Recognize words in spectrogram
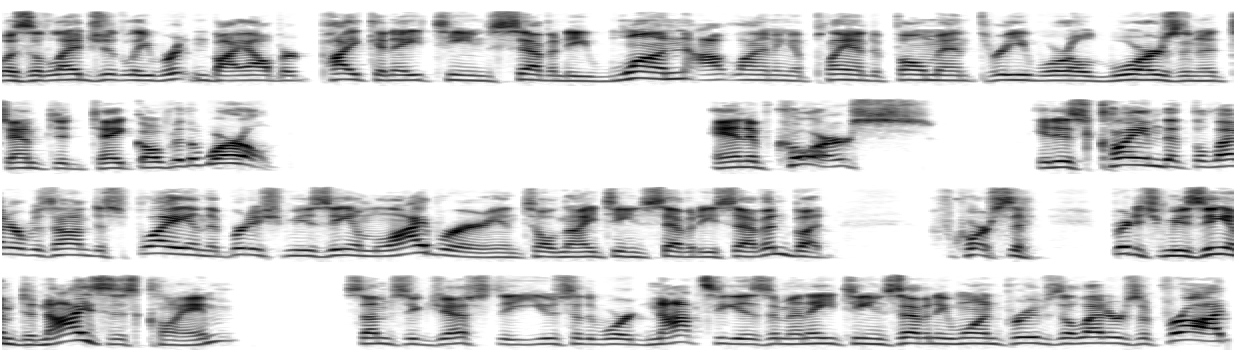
was allegedly written by Albert Pike in 1871, outlining a plan to foment three world wars and attempt to take over the world. And of course, it is claimed that the letter was on display in the British Museum Library until 1977, but of course, the British Museum denies this claim. Some suggest the use of the word Nazism in 1871 proves the letter's a fraud,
